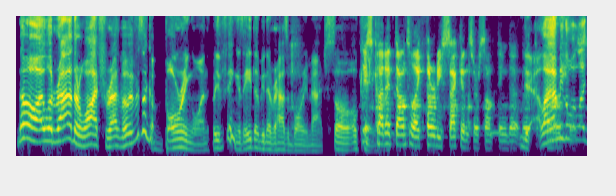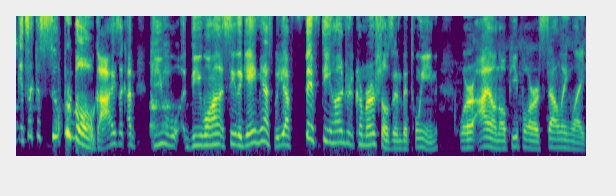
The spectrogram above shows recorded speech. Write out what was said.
No, I would rather watch wrestling. But if it's like a boring one, but the thing is, AW never has a boring match. So okay, Just cut it down to like thirty seconds or something. The, the Yeah, like I mean, like it's like a Super Bowl, guys. Like, I'm, do you do you want to see the game? Yes, but you have 50, 100 commercials in between where I don't know people are selling like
